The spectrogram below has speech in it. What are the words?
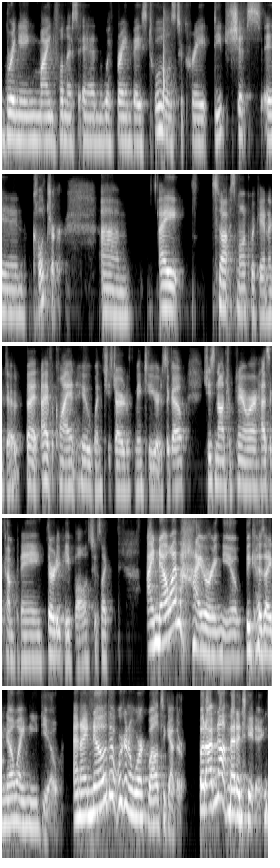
bringing mindfulness in with brain-based tools to create deep shifts in culture. Um, i saw a small quick anecdote but i have a client who when she started with me two years ago she's an entrepreneur has a company 30 people. She's like i know i'm hiring you because i know i need you and i know that we're going to work well together but i'm not meditating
